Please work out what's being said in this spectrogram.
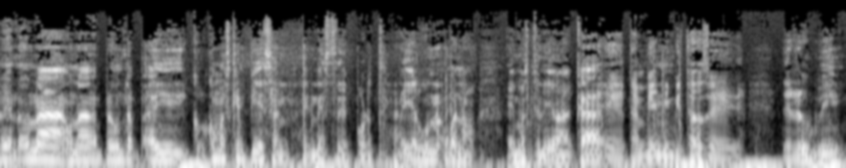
Una, una pregunta, ¿hay, ¿cómo es que empiezan en este deporte? ¿Hay alguna, bueno, hemos tenido acá eh, también invitados de, de rugby,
